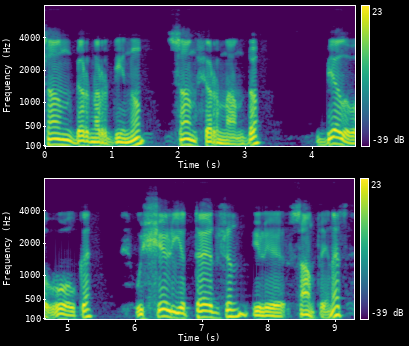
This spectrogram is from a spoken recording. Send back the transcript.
Сан-Бернардино, Сан-Фернандо, Белого Волка, ущелье Теджин или Санта-Инес –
